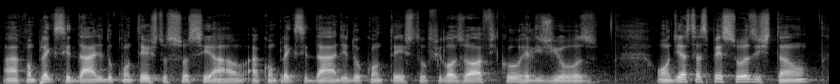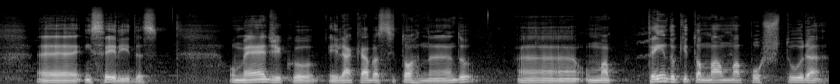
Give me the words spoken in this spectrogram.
a complexidade do contexto social, a complexidade do contexto filosófico, religioso, onde essas pessoas estão é, inseridas. O médico ele acaba se tornando uh, uma, tendo que tomar uma postura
